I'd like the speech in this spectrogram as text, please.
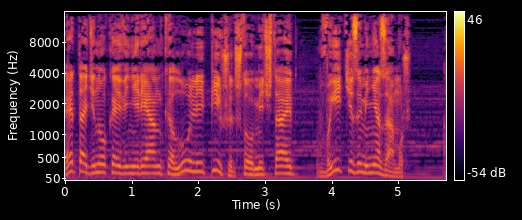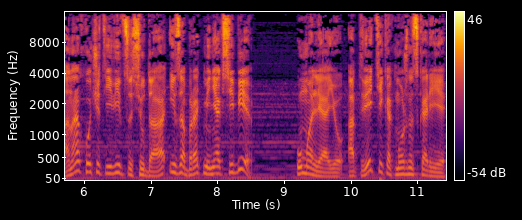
Эта одинокая венерианка Лули пишет, что мечтает «выйти за меня замуж». Она хочет явиться сюда и забрать меня к себе. Умоляю, ответьте как можно скорее,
